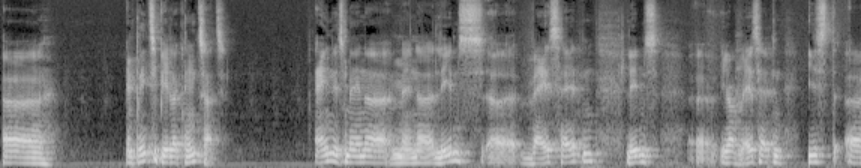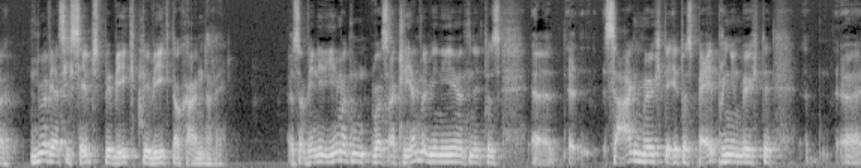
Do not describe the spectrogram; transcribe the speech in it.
ein prinzipieller Grundsatz. Eines meiner, meiner Lebensweisheiten, Lebens, äh, ja, Weisheiten ist, äh, nur wer sich selbst bewegt, bewegt auch andere. Also wenn ich jemandem was erklären will, wenn ich jemandem etwas äh, sagen möchte, etwas beibringen möchte, äh,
